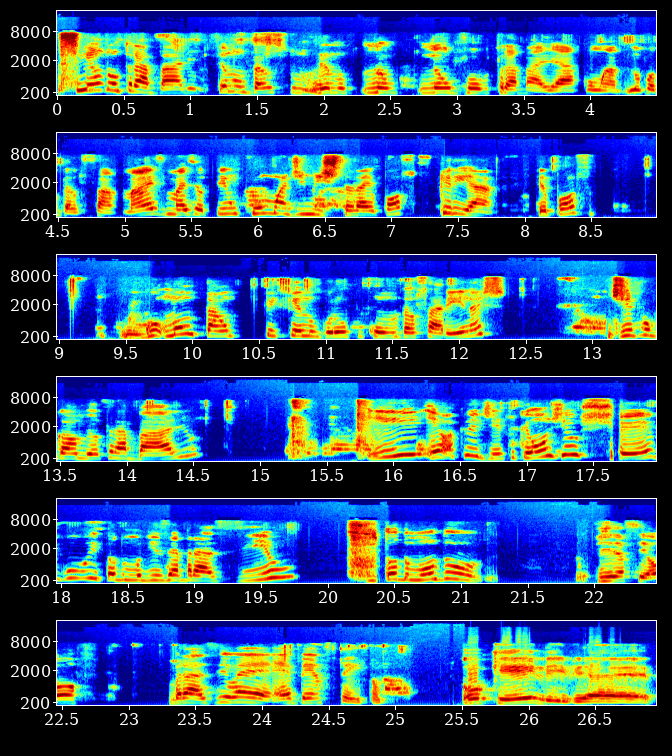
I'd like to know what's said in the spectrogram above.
se eu não trabalho, se eu não danço, eu não, não, não vou trabalhar com a, não vou dançar mais, mas eu tenho como administrar, eu posso criar, eu posso montar um pequeno grupo com dançarinas, divulgar o meu trabalho e eu acredito que onde eu chego e todo mundo diz é Brasil, todo mundo diz assim, ó, oh, Brasil é, é bem aceito. Ok, Lívia, é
